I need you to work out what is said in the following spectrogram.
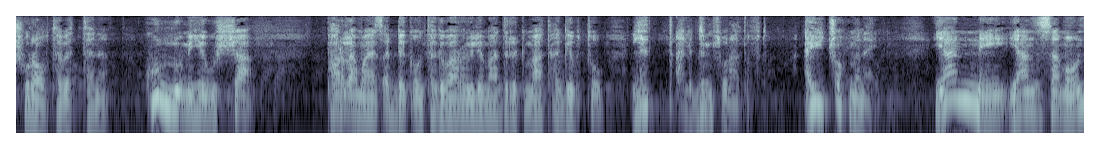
ሹራው ተበተነ። ሁሉም ይሄ ውሻ ፓርላማ ያጸደቀውን ተግባራዊ ለማድረግ ማታ ገብቶ ለጣል ድምፁን አጥፍቶ አይጮህ ምን አይል? ያኔ ያን ሰሞን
